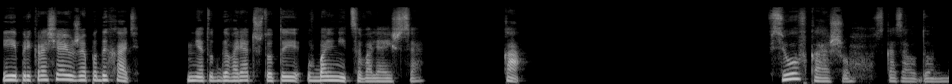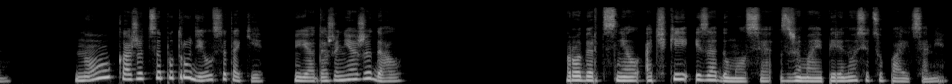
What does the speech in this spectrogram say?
И прекращай уже подыхать. Мне тут говорят, что ты в больнице валяешься. К. «Все в кашу», — сказал Донну. «Но, кажется, потрудился таки. Я даже не ожидал». Роберт снял очки и задумался, сжимая переносицу пальцами.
